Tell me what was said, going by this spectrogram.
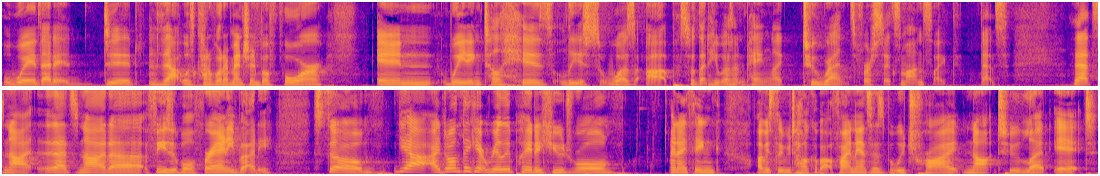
way that it did that was kind of what I mentioned before in waiting till his lease was up so that he wasn't paying like two rents for six months. Like that's that's not that's not uh, feasible for anybody. So yeah, I don't think it really played a huge role. And I think obviously we talk about finances, but we try not to let it.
